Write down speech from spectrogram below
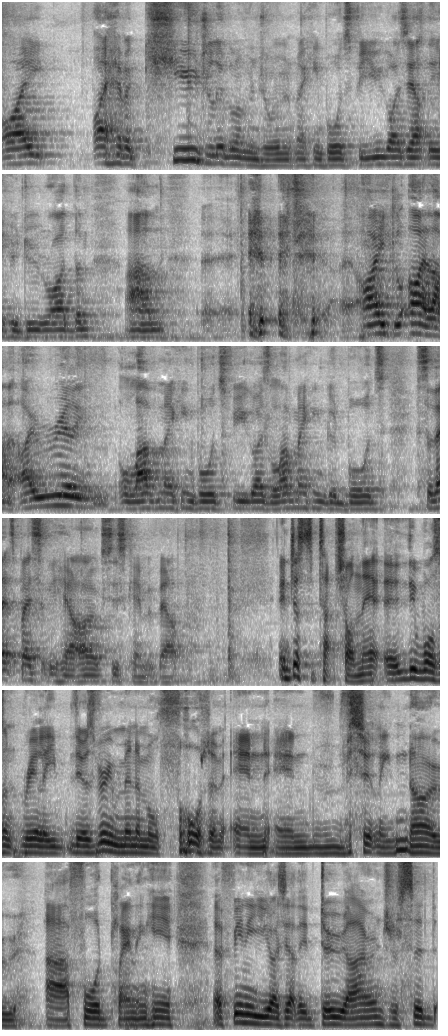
I, I have a huge level of enjoyment making boards for you guys out there who do ride them. Um, it, it, I, I love it. I really love making boards for you guys. Love making good boards. So that's basically how OXS came about. And just to touch on that, uh, there wasn't really, there was very minimal thought and, and, and certainly no uh, forward planning here. If any of you guys out there do are interested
